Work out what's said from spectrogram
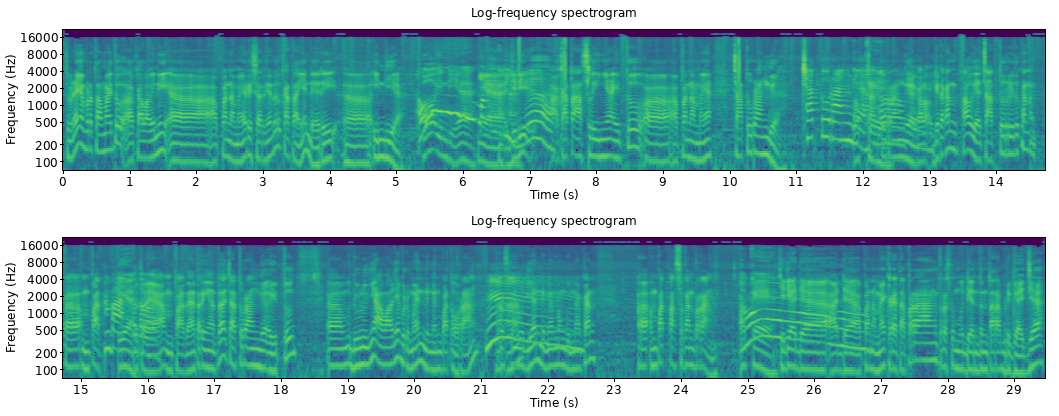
Sebenarnya yang pertama itu eh, kalau ini eh, apa namanya researchnya tuh katanya dari eh, India. Oh, India. Oh, ya, India. jadi eh, kata aslinya itu eh, apa namanya caturangga. Caturangga. Oke. Caturangga. Oh, oke. Kalau kita kan tahu ya catur itu kan eh, empat. Empat, Iya, betul. Betul ya empat. Nah, ternyata caturangga itu em, dulunya awalnya bermain dengan empat orang, terus kemudian dengan menggunakan eh, empat pasukan perang. Oke. Jadi ada ada apa namanya kereta perang, terus kemudian tentara bergajah,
